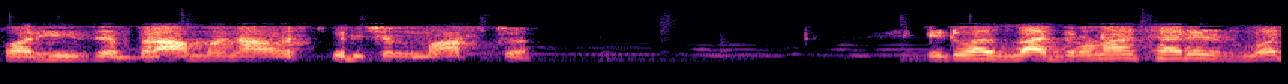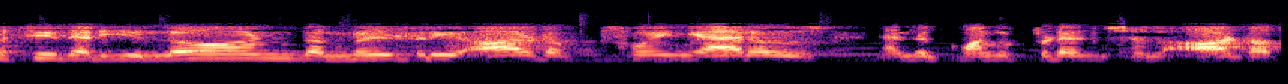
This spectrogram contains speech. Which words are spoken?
for he is a Brahmana, our spiritual master. It was by Dronacharya's mercy that he learned the military art of throwing arrows and the confidential art of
